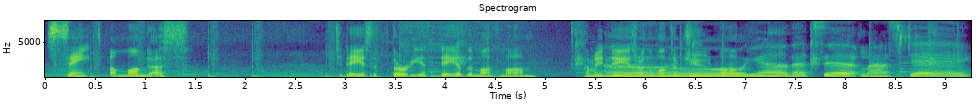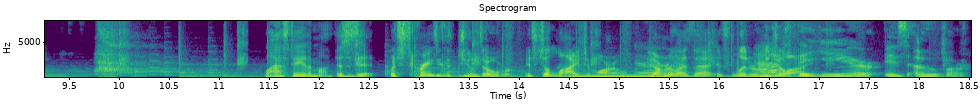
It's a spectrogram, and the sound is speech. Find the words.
saint among us. Today is the 30th day of the month, Mom. How many days are in the month of June, oh, Mom? Oh, yeah, that's it. Last day. Last day of the month. This is it. Which is crazy because June's over. It's July tomorrow. Y'all realize that? It's literally Half July. the year is over.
